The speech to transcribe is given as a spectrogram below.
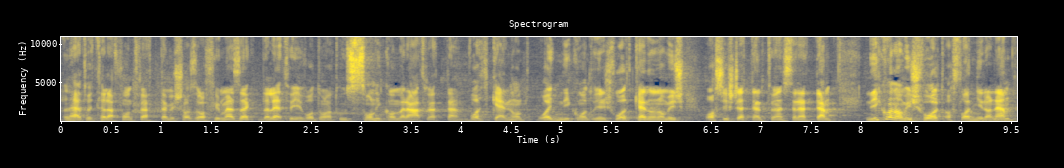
lehet, hogy telefont vettem és azzal filmezek, de lehet, hogy évadonatúl Sony kamerát vettem, vagy canon vagy Nikon, ugyanis volt Canonom is, azt is rettentően szerettem. Nikonom is volt, azt annyira nem,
